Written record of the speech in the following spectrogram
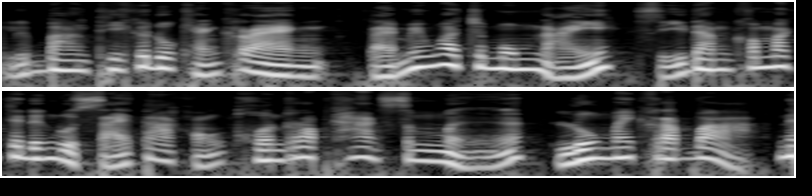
หรือบางทีก็ดูแข็งแกร่ง แต่ไม่ว่าจะมุมไหน สีดำก็มักจะดึงดูดสายตาของคนรอบข้างเสมอ รู้ไหมครับว่า ใน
